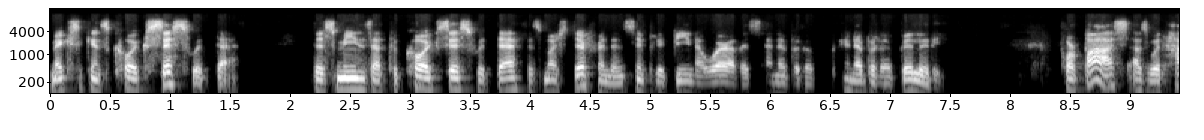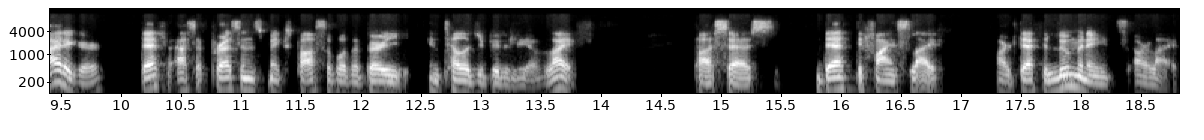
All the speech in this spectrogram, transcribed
Mexicans coexist with death. This means that to coexist with death is much different than simply being aware of its inevitability. For Paz, as with Heidegger, death as a presence makes possible the very intelligibility of life. Paz says, death defines life. Our death illuminates our life.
